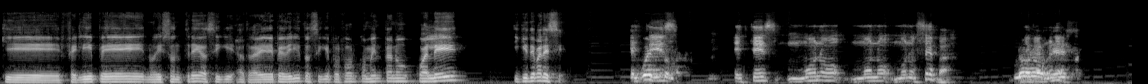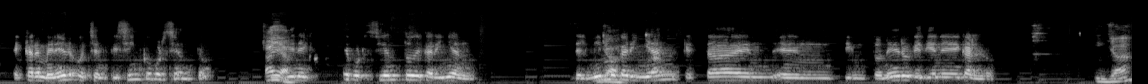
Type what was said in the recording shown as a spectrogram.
que Felipe nos hizo entrega, así que a través de Pedrito, así que por favor coméntanos cuál es y qué te parece. Te Este es, este es mono, mono, mono cepa. No, no, es, es Carmener 85% Ah, y ya. tiene 15% de Cariñán. Del mismo Ya. Cariñán que está en, en Tintonero que tiene Carlos. Ya.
